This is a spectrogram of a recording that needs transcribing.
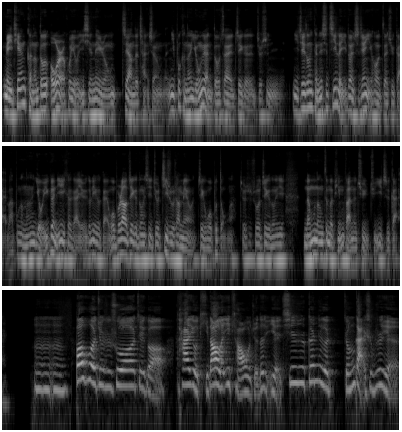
每天可能都偶尔会有一些内容这样的产生，你不可能永远都在这个，就是你这东西肯定是积累一段时间以后再去改吧，不可能有一个你立刻改，有一个立刻改。我不知道这个东西就技术上面这个我不懂啊，就是说这个东西能不能这么频繁的去去一直改？嗯嗯嗯，包括就是说这个他有提到了一条，我觉得也其实跟这个整改是不是也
